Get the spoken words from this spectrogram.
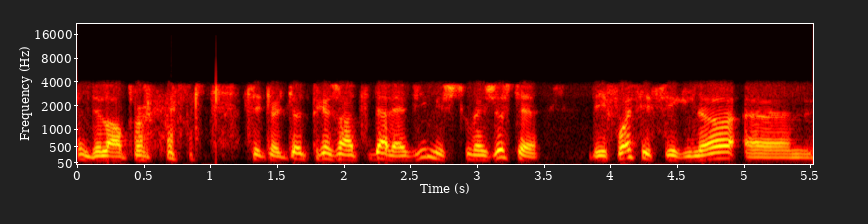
c'est c'est quelqu'un de très gentil dans la vie, mais je trouvais juste que des fois, ces séries-là, euh,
